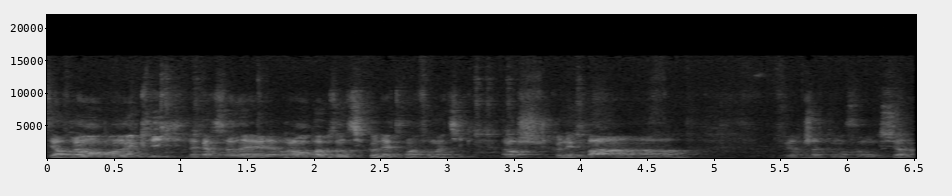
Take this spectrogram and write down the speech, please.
C'est-à-dire vraiment, en un clic, la personne, elle n'a vraiment pas besoin de s'y connaître en informatique. Alors, je ne connais pas FireChat, comment ça fonctionne,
